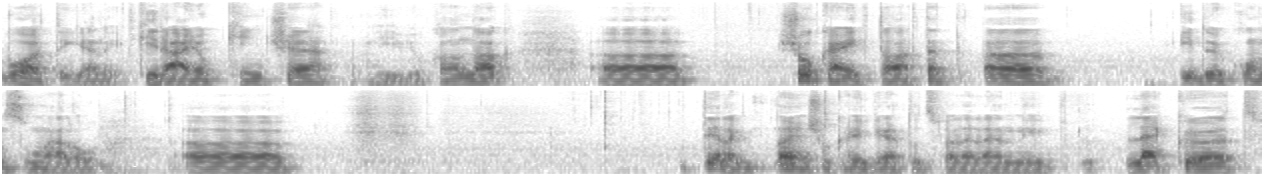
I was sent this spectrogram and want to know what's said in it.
volt, igen, királyok kincse, hívjuk annak. Ö, sokáig tart, tehát ö, időkonzumáló. Ö, tényleg nagyon sokáig el tudsz vele lenni. Lekölt,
